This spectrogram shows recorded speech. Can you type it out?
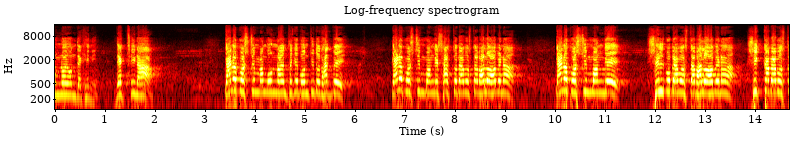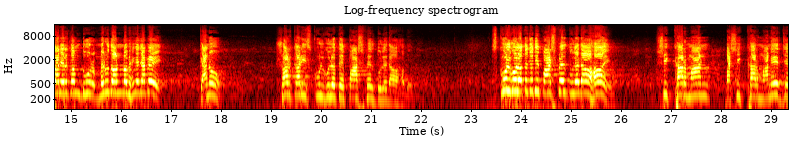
উন্নয়ন দেখিনি, দেখছি না। কেন পশ্চিমবঙ্গ উন্নয়ন থেকে বঞ্চিত থাকবে? কেন পশ্চিমবঙ্গে স্বাস্থ্য ব্যবস্থা ভালো হবে না? কেন পশ্চিমবঙ্গে শিল্প ব্যবস্থা ভালো হবে না। শিক্ষা ব্যবস্থার এরকম দূর মেরুদণ্ড ভেঙে যাবে। কেন? সরকারি স্কুলগুলোতে পাশ ফেল তুলে দেওয়া হবে। স্কুলগুলোতে যদি পাশ ফেল তুলে দেওয়া হয়, শিক্ষার মান বা শিক্ষার মানের যে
